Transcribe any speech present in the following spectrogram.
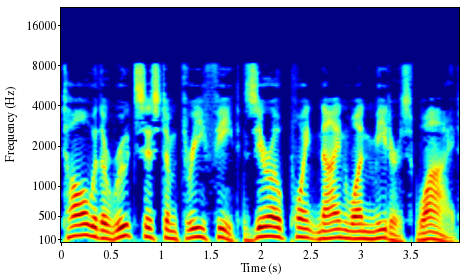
tall with a root system 3 feet 0.91 meters wide.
